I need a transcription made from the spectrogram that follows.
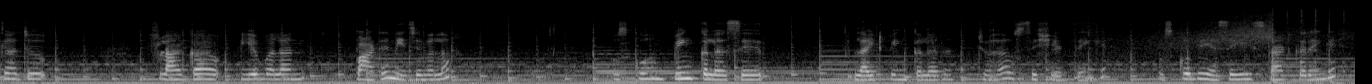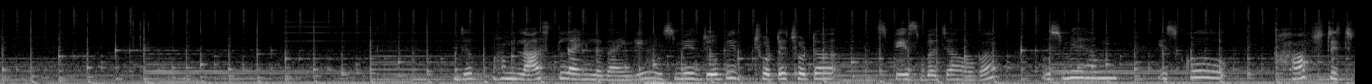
इसका जो फ्लावर का ये वाला पार्ट है, नीचे वाला, उसको हम पिंक कलर से लाइट पिंक कलर जो है, उससे शेड देंगे। उसको भी ऐसे ही स्टार्ट करेंगे। जब हम लास्ट लाइन लगाएँगे, उसमें जो भी छोटे छोटा स्पेस बचा होगा, उसमें हम इसको हाफ़ स्टिच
